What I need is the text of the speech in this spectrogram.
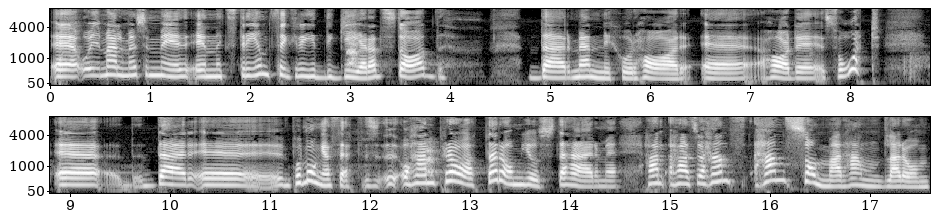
Eh, och i Malmö som är en extremt segregerad stad där människor har, eh, har det svårt Eh, där, eh, på många sätt. Och han pratar om just det här med, han, alltså hans, hans sommar handlar om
